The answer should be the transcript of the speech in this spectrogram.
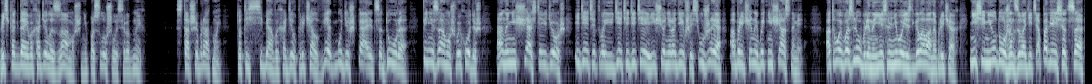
Ведь когда я выходила замуж, не послушалась родных. Старший брат мой тот из себя выходил, кричал «Век будешь каяться, дура! Ты не замуж выходишь, а на несчастье идешь, и дети твои, дети детей, еще не родившись, уже обречены быть несчастными. А твой возлюбленный, если у него есть голова на плечах, не семью должен заводить, а повеситься.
